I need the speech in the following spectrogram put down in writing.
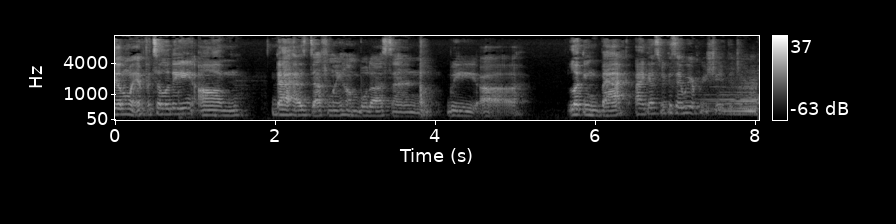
dealing with infertility. Um, that has definitely humbled us, and we, uh, looking back, I guess we could say we appreciate the journey.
